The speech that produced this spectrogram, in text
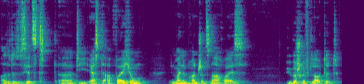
Also das ist jetzt äh, die erste Abweichung in meinem Brandschutznachweis. Überschrift lautet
